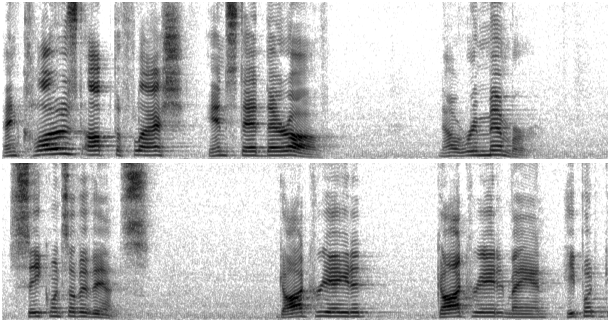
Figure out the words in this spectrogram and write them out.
and closed up the flesh instead thereof. Now remember, sequence of events. God created, God created man. He, put,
